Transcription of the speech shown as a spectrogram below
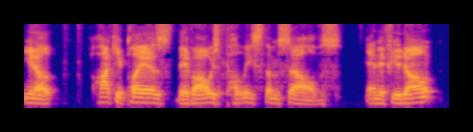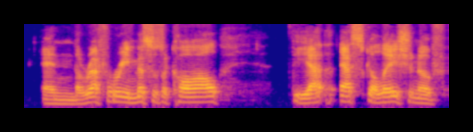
you know, hockey players, they've always policed themselves. And if you don't, and the referee misses a call, the escalation of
